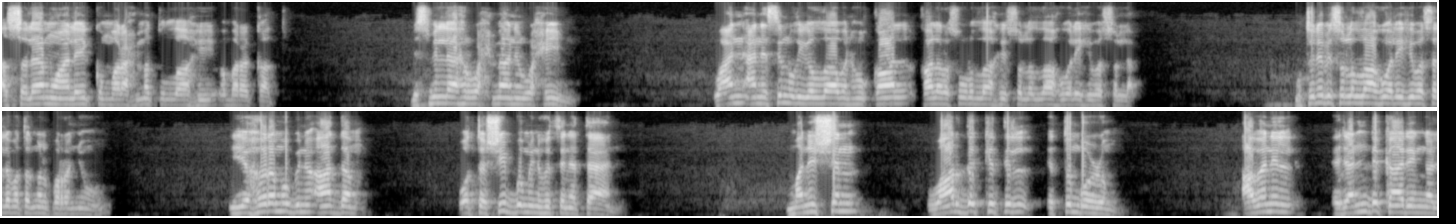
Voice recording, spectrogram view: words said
السلام عليكم ورحمة الله وبركاته بسم الله الرحمن الرحيم وعن أنس رضي الله عنه قال قال رسول الله صلى الله عليه وسلم മുത്തുനബി സല്ലല്ലാഹു അലൈഹി വസല്ലമ തങ്ങൾ പറഞ്ഞു യഹ്റമു ബിൻ ആദം വതഷിബ്ബു മിൻഹു സനത്താൻ മനുഷ്യൻ വാർദ്ധക്യത്തിൽ എത്തുമ്പോഴും അവനിൽ രണ്ട് കാര്യങ്ങൾ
